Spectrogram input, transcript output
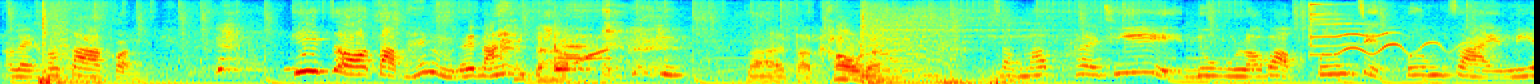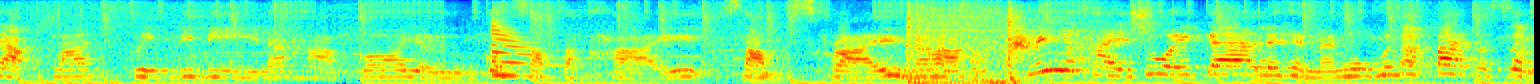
อะไรเข้าตาก่อน พี่จอตัดให้หนูได้วยนะ ได้ได้ตัดเข้านะ สำหรับใครที่ดูแล้วแบบปลื้มจิตปลื้มใจไม่อยากพลาดคลิปดีๆนะคะ ก็อย่าลืมกด subscribe subscribe นะคะ ไม่มีใครช่วยแก้เลยเห็นไหมมุกมันก็แปลกกระสือ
